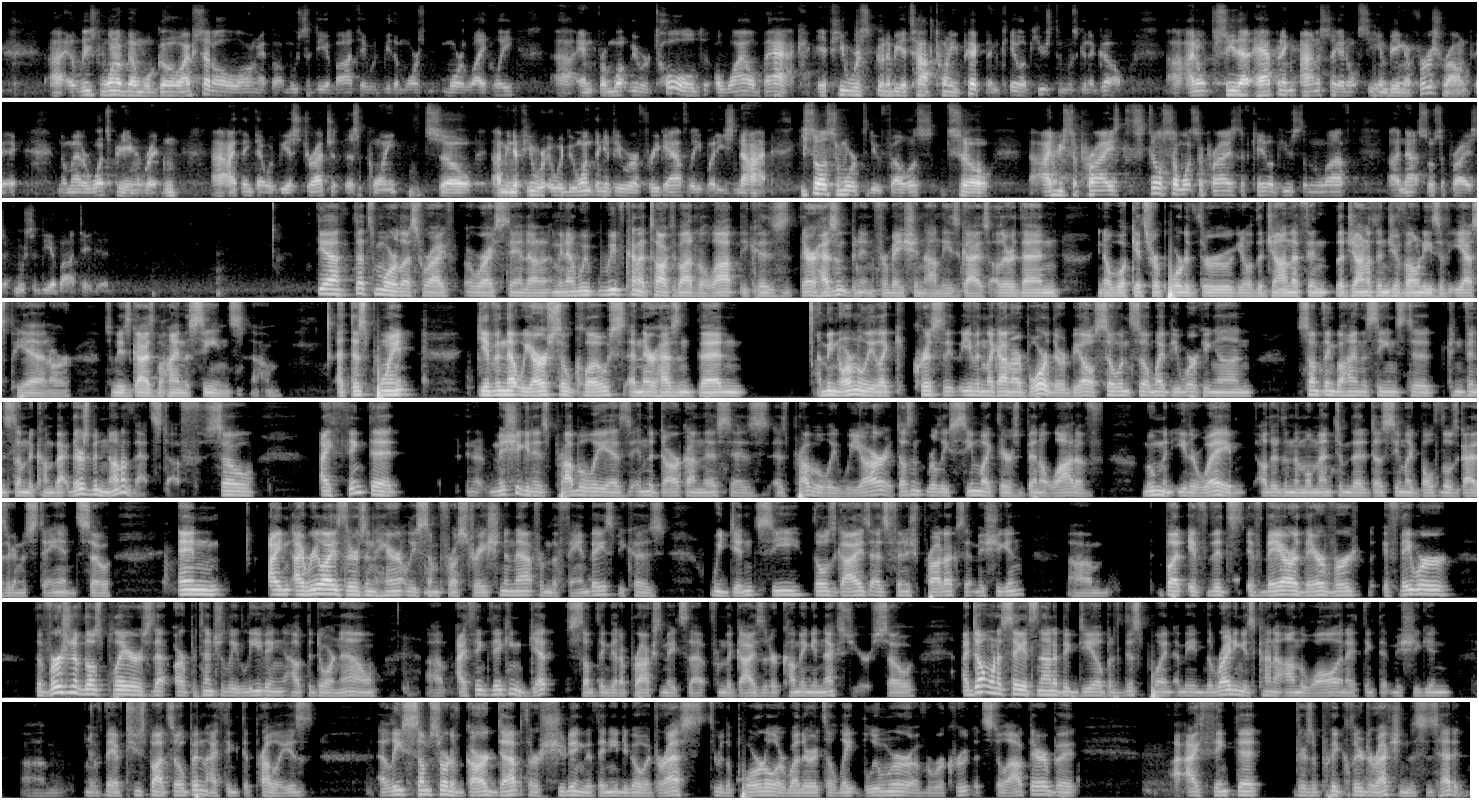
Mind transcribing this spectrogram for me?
Uh, at least one of them will go. I've said all along I thought Moussa Diabate would be the more more likely. Uh, and from what we were told a while back, if he was going to be a top 20 pick, then Caleb Houstan was going to go. Uh, I don't see that happening. Honestly, I don't see him being a first round pick, no matter what's being written. Uh, I think that would be a stretch at this point. So, I mean, if he were, it would be one thing if he were a freak athlete, but he's not. He still has some work to do, fellas. So, I'd be surprised, still somewhat surprised if Caleb Houstan left. Uh, not so surprised if Moussa Diabate did. Yeah, that's more or less where I where I stand on it. I mean, we we've kind of talked about it a lot because there hasn't been information on these guys other than you know what gets reported through you know the Jonathan the Jonathan Givonys of ESPN or some of these guys behind the scenes. Um, at this point, given that we are so close and there hasn't been, I mean, normally like Chris, even like on our board, there would be oh so and so might be working on something behind the scenes to convince them to come back. There's been none of that stuff, so I think that you know, Michigan is probably as in the dark on this as as probably we are. It doesn't really seem like there's been a lot of movement either way, other than the momentum that it does seem like both of those guys are going to stay in. So, and I I realize there's inherently some frustration in that from the fan base because we didn't see those guys as finished products at Michigan. Um, but if it's if they are their version, if they were the version of those players that are potentially leaving out the door now, um, I think they can get something that approximates that from the guys that are coming in next year. So I don't want to say it's not a big deal, but at this point, I mean, the writing is kind of on the wall. And I think that Michigan, um, if they have two spots open, I think that probably is at least some sort of guard depth or shooting that they need to go address through the portal or whether it's a late bloomer of a recruit that's still out there. But I think that there's a pretty clear direction this is headed.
